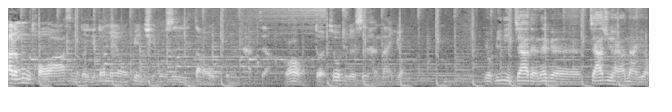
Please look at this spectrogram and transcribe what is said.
那它的木头啊什么的也都没有变形或是到不能弹这样，哦，对，所以我觉得是很耐用。有比你家的那个家具还要耐用。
